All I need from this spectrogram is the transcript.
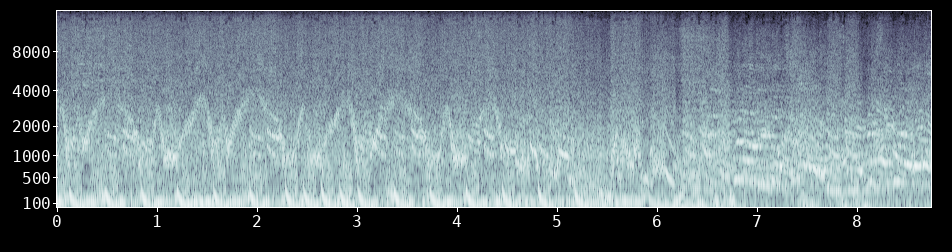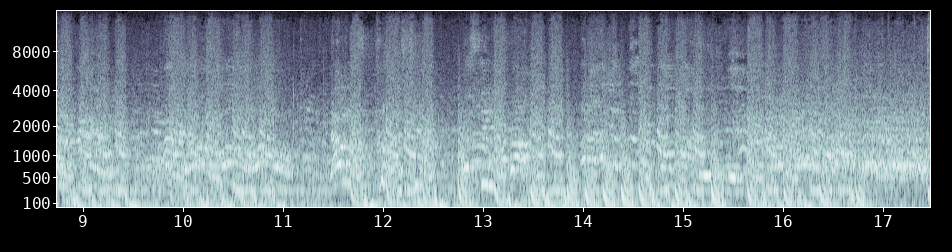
You're Let's. I have to.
